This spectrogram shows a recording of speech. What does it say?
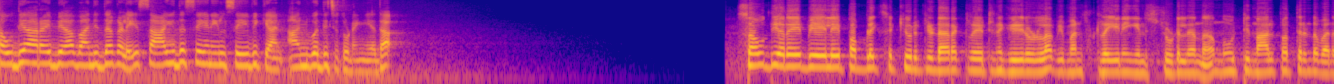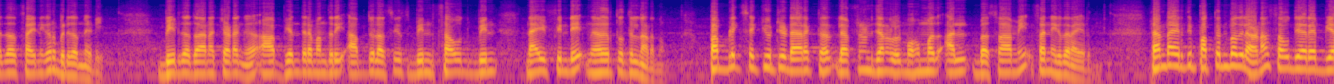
സൗദി അറേബ്യ വനിതകളെ സായുധ സേനയിൽ സേവിക്കാൻ അനുവദിച്ചു തുടങ്ങിയത്. സൗദി അറേബ്യയിലെ പബ്ലിക് സെക്യൂരിറ്റി ഡയറക്ടറേറ്റിന് കീഴിലുള്ള വിമൻസ് ട്രെയിനിംഗ് ഇൻസ്റ്റിറ്റ്യൂട്ടിൽ നിന്ന് നൂറ്റി നാൽപ്പത്തിരണ്ട് വനിതാ സൈനികർ ബിരുദം നേടി. ബിരുദദാന ചടങ്ങ് ആഭ്യന്തരമന്ത്രി Abdul Aziz bin Saud bin നൈഫിന്റെ നേതൃത്വത്തിൽ നടന്നു. Public security director lieutenant general Muhammad al Bassami സന്നിഹിതനായിരുന്നു. രണ്ടായിരത്തി പത്തൊൻപതിലാണ് സൗദി അറേബ്യ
